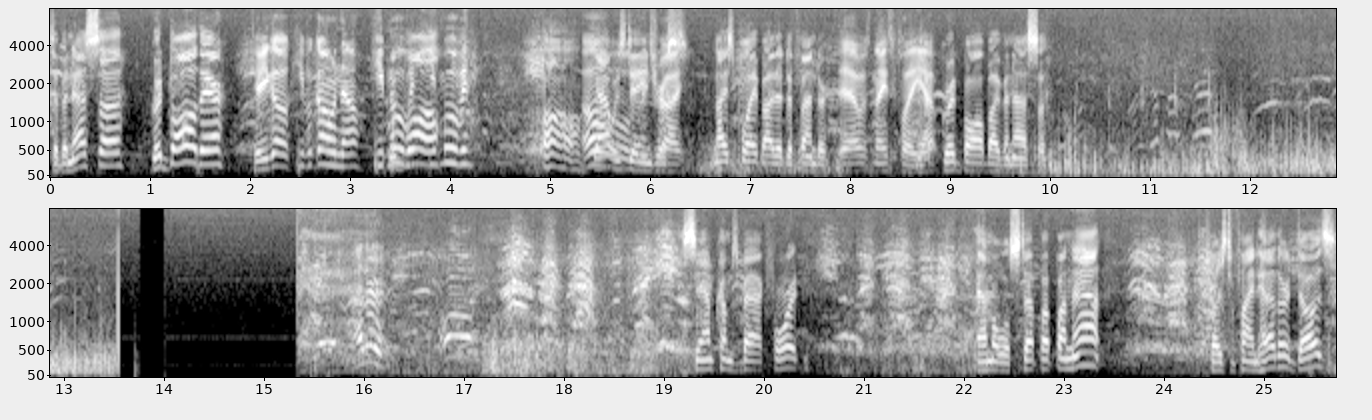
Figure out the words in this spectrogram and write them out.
To Vanessa. Good ball there. There you go. Keep it going now. Keep Good moving. ball. Keep moving. Oh, that was Oh, dangerous. Nice play by the defender. Yeah, That was nice play. Yep. Good ball by Vanessa. Sam comes back for it. Emma will step up on that. Tries to find Heather, does.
